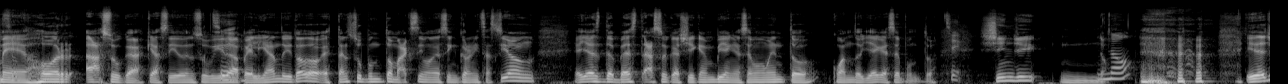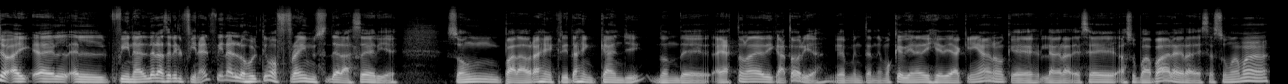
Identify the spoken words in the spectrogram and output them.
mejor Asuka que ha sido en su vida Sí. peleando y todo, está en su punto máximo de sincronización, ella es the best Asuka she can be en ese momento cuando llega a ese punto. Sí. Shinji no. No. y de hecho, hay el, el final de la serie, el final, final, los últimos frames de la serie son palabras escritas en kanji, donde hay hasta una dedicatoria, que entendemos que viene de Hideaki Anno, que le agradece a su papá, le agradece a su mamá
